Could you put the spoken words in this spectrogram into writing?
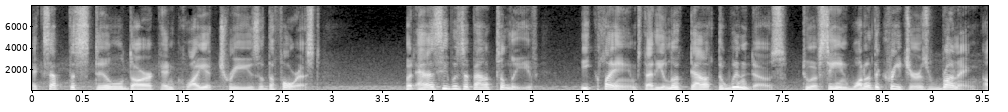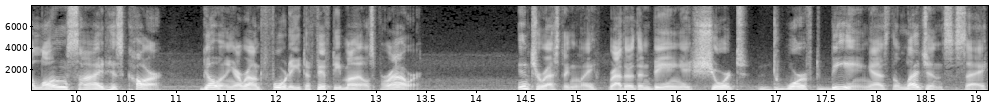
except the still dark and quiet trees of the forest. But as he was about to leave, he claims that he looked out the windows to have seen one of the creatures running alongside his car, going around 40 to 50 miles per hour. Interestingly, rather than being a short, dwarfed being as the legends say,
